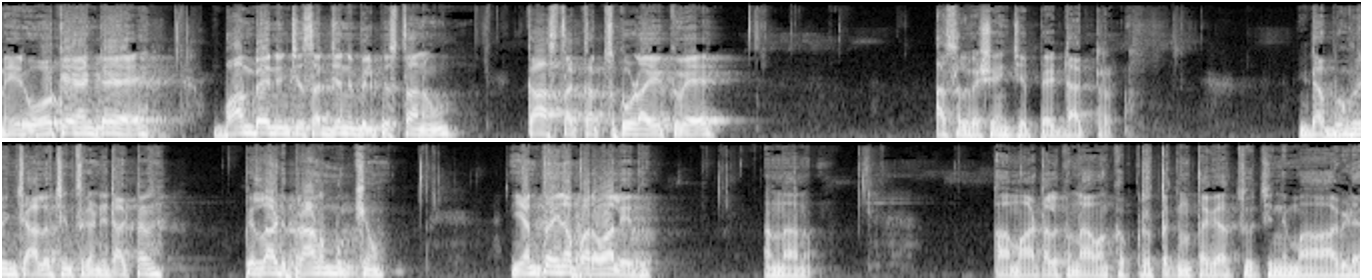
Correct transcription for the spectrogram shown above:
మీరు ఓకే అంటే బాంబే నుంచి సర్జన్ పిలిపిస్తాను. కాస్త ఖర్చు కూడా ఎక్కువే. అసలు విషయం చెప్పాడు డాక్టర్. డబ్బు గురించి ఆలోచించకండి డాక్టర్. పిల్లాడి ప్రాణం ముఖ్యం. ఎంతైనా పర్వాలేదు అన్నాను. ఆ మాటలకు నా వంక కృతజ్ఞతగా చూచింది మా ఆవిడ.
